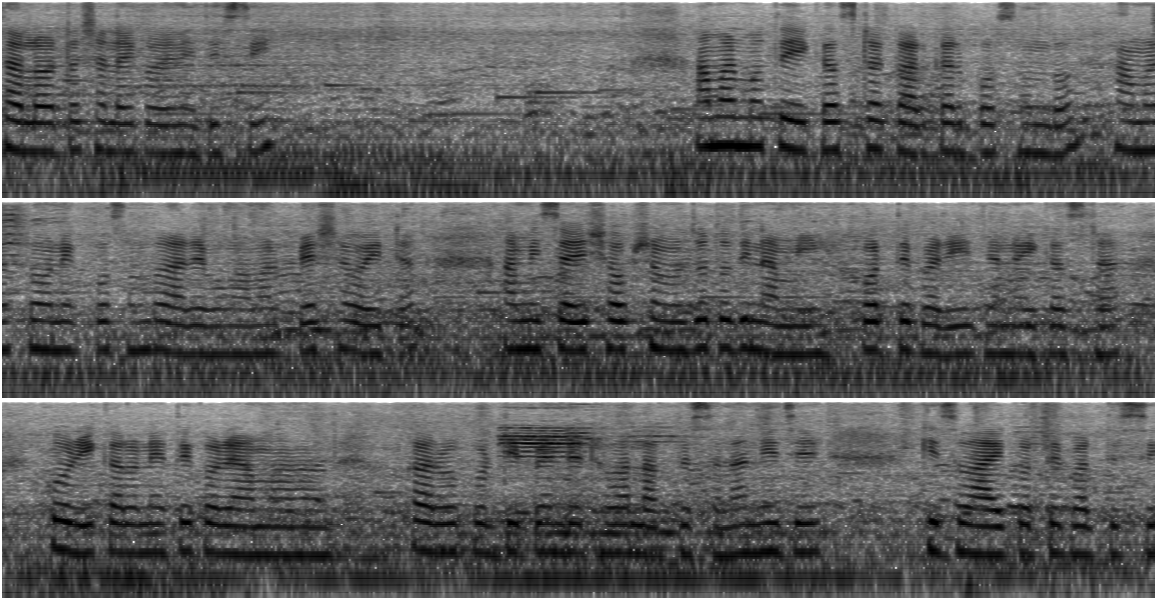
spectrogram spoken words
সালোয়ারটা সেলাই করে নিতেছি। আমার মতে এই কাজটা কার কার পছন্দ? আমার তো অনেক পছন্দ, আর এবং আমার পেশাও এটা। আমি চাই সব সময় যতদিন আমি করতে পারি যেন এই কাজটা করি, কারণ এতে করে আমার কারোর উপর ডিপেন্ডেন্ট হওয়া লাগতেছে না। নিজে কিছু আয় করতে পারতেছি।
